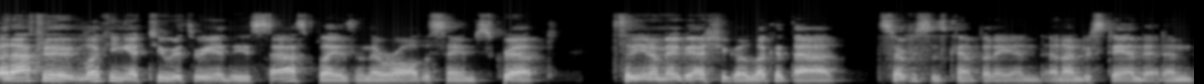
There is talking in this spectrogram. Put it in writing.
But after looking at two or three of these SaaS plays, and they were all the same script, I said, you know, maybe I should go look at that services company and, and understand it. And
